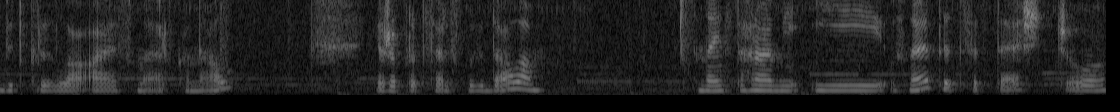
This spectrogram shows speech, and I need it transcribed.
відкрила АСМР канал. Я вже про це розповідала на інстаграмі. І знаєте, це те, що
